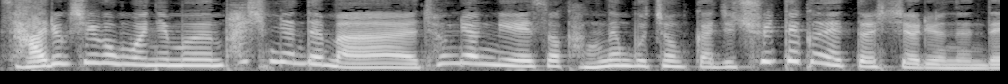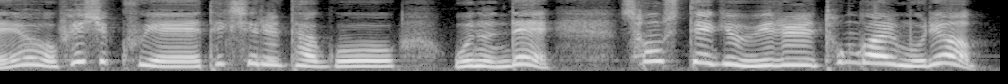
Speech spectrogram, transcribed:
4670번님은 80년대 말 청량리에서 강남구청까지 출퇴근했던 시절이었는데요. 회식 후에 택시를 타고 오는데 성수대교 위를 통과할 무렵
